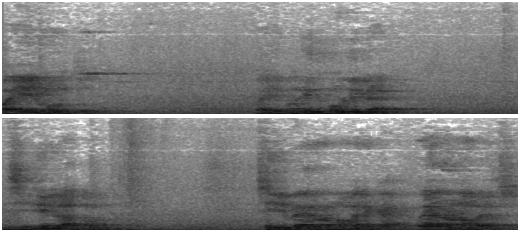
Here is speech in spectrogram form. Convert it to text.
പയ്യന് കൊടുത്തു. പയ്യന് കൊള്ളില്ല. ശരിയല്ലാന്ന് പറഞ്ഞു. ശരി വേറൊരെണ്ണം വരയ്ക്കാം. വേറൊരെണ്ണം വരച്ചു.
